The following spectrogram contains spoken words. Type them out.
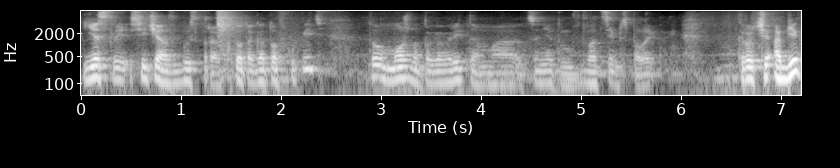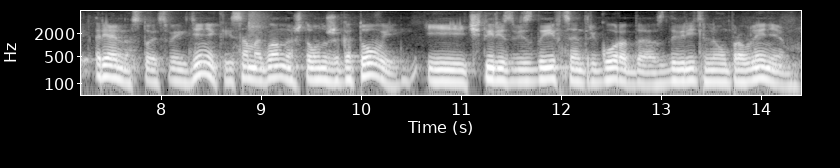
если сейчас быстро кто-то готов купить, то можно поговорить там о цене там, в 27,5. Короче, объект реально стоит своих денег. И самое главное, что он уже готовый. И 4 звезды в центре города с доверительным управлением.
